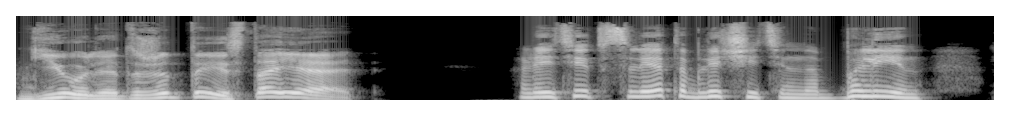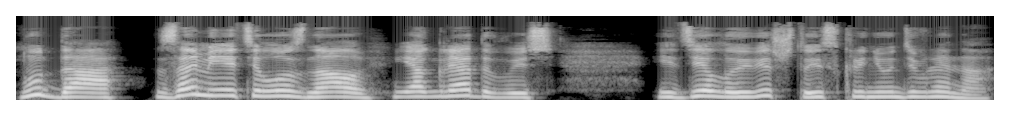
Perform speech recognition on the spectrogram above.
«Юля, это же ты, стоять!» Летит вслед обличительно. Блин, ну да, заметил, узнал. Я оглядываюсь и делаю вид, что искренне удивлена.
